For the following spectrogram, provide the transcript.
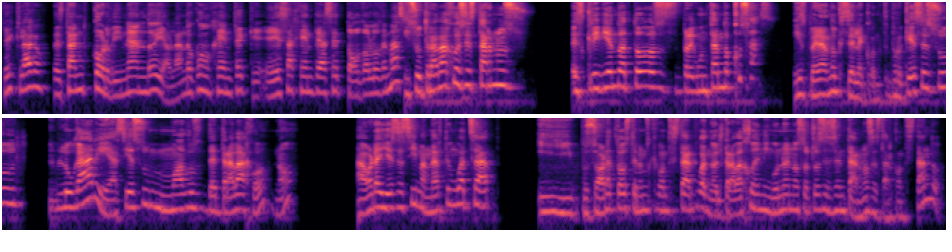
Sí, claro. Están coordinando y hablando con gente que esa gente hace todo lo demás. Y su trabajo es estarnos escribiendo a todos, preguntando cosas y esperando que se le conte, porque ese es su lugar y así es su modus de trabajo, ¿no? Ahora y es así, mandarte un WhatsApp y pues ahora todos tenemos que contestar cuando el trabajo de ninguno de nosotros es sentarnos a estar contestando.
